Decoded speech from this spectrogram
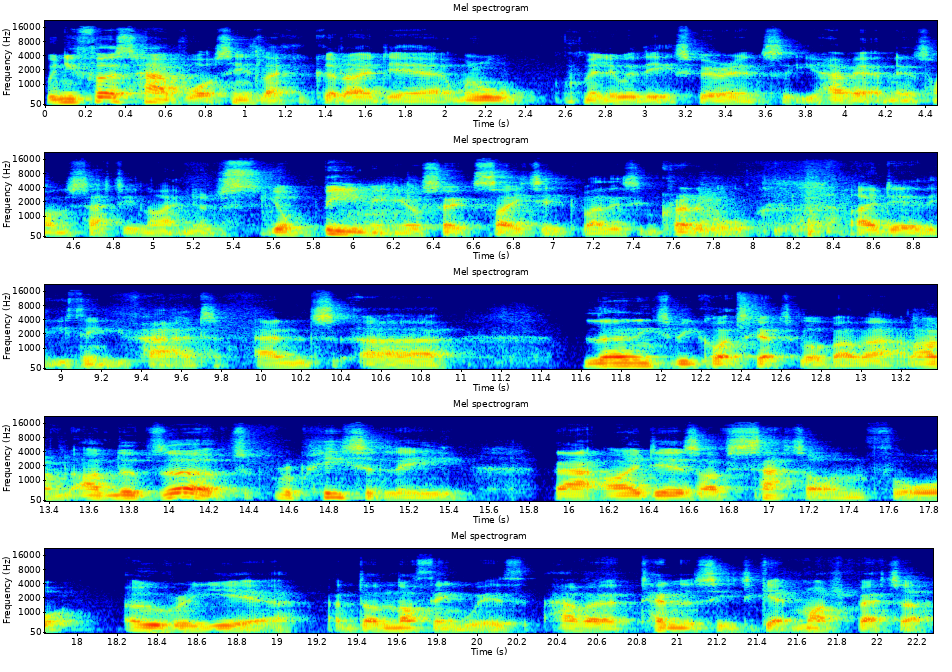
when you first have what seems like a good idea, and we're all familiar with the experience that you have it and it's on a Saturday night and you're just you're beaming, you're so excited by this incredible idea that you think you've had, and uh, learning to be quite skeptical about that. I've I've observed repeatedly that ideas I've sat on for over a year and done nothing with have a tendency to get much better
